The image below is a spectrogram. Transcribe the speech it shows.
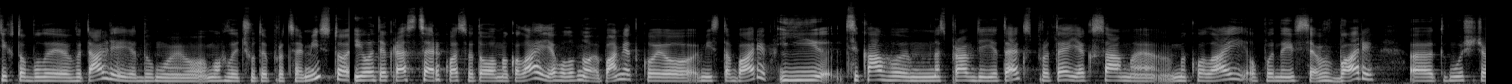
Ті, хто були в Італії, я думаю, могли чути про це місто. І от якраз церква Святого Миколая є головною пам'яткою міста Барі. І цікавим насправді є текст про те, як саме Миколай опинився в барі, е, тому що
